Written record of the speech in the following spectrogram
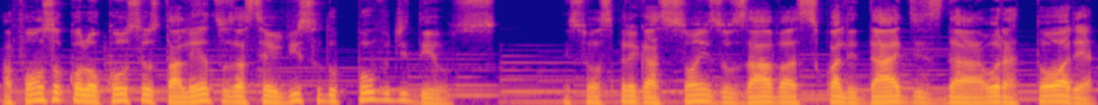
Afonso colocou seus talentos a serviço do povo de Deus. Em suas pregações, usava as qualidades da oratória,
